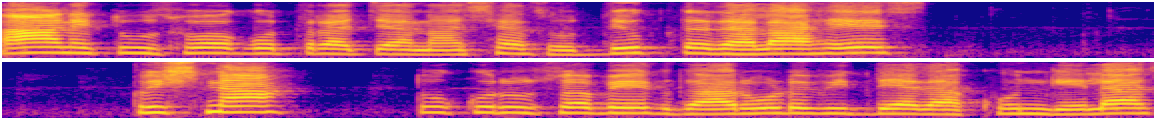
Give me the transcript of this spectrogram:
आणि तू स्वगोत्राच्या नाशास उद्युक्त झाला आहेस. कृष्णा तू कुरुसभेत गारुड विद्या दाखवून गेलास.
